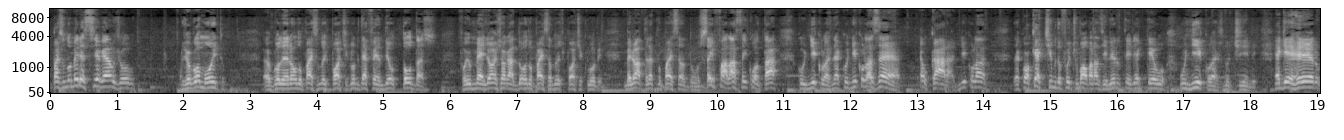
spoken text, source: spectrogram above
o Paysandu merecia ganhar o jogo, jogou muito. O goleirão do Paysandu Esporte Clube defendeu todas. Foi o melhor jogador do Paysandu Esporte Clube, melhor atleta do Paysandu. Sem falar, sem contar com o Nicolas, né? Que o Nicolas é, é o cara. Nicolas qualquer time do futebol brasileiro teria que ter o, o Nicolas no time. É guerreiro,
